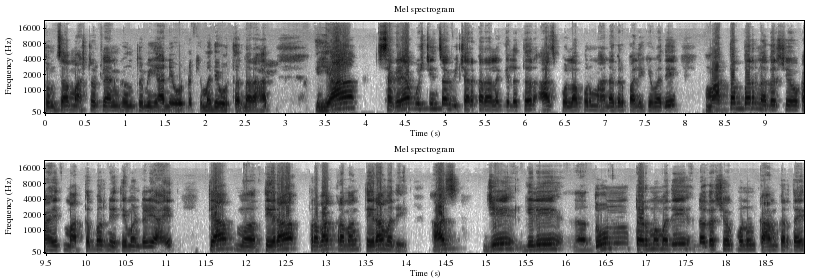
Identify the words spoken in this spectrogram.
तुमचा मास्टर प्लॅन घेऊन तुम्ही या निवडणुकीमध्ये उतरणार आहात. या सगळ्या गोष्टींचा विचार करायला गेलं तर आज कोल्हापूर महानगरपालिकेमध्ये मातब्बर नगरसेवक आहेत मातब्बर नेते मंडळी आहेत. त्या तेरा प्रभाग क्रमांक तेरा मध्ये आज जे गेले दोन टर्ममध्ये नगरसेवक म्हणून काम करतायत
